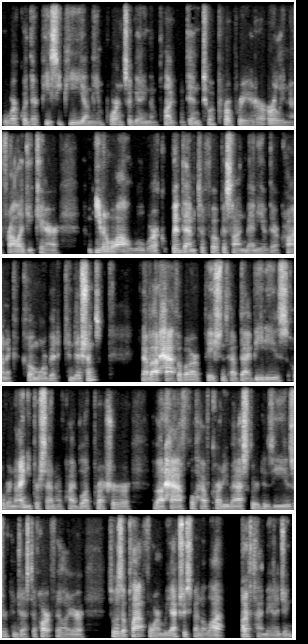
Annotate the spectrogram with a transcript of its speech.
we'll work with their PCP on the importance of getting them plugged into appropriate or early nephrology care, even while we'll work with them to focus on many of their chronic comorbid conditions. Now, about half of our patients have diabetes, over 90% have high blood pressure, about half will have cardiovascular disease or congestive heart failure. So as a platform, we actually spend a lot of time managing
